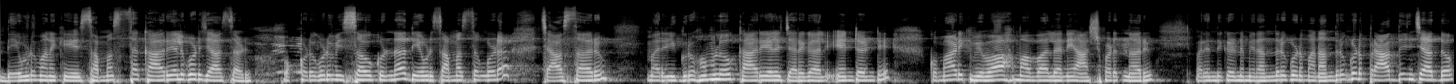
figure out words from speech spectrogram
దేవుడు మనకి సమస్త కార్యాలు కూడా చేస్తాడు. ఒక్కడు కూడా మిస్ అవ్వకుండా దేవుడు సమస్తం కూడా చేస్తారు. మరి ఈ గృహంలో కార్యాలు జరగాలి. ఏంటంటే కుమారుడికి వివాహం అవ్వాలని ఆశపడుతున్నారు. మరి ఎందుకంటే మీరు అందరూ కూడా మనందరం కూడా ప్రార్థన చేద్దాం.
